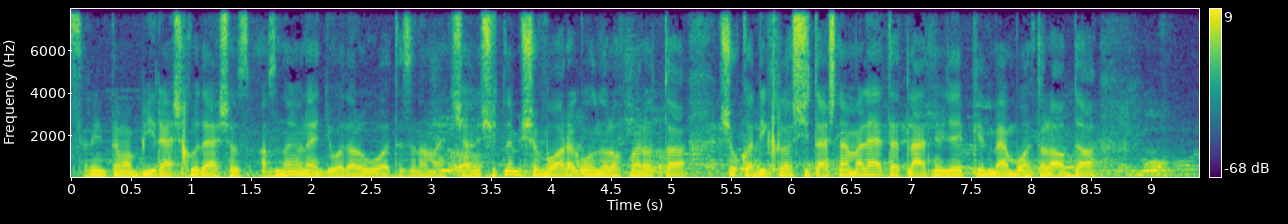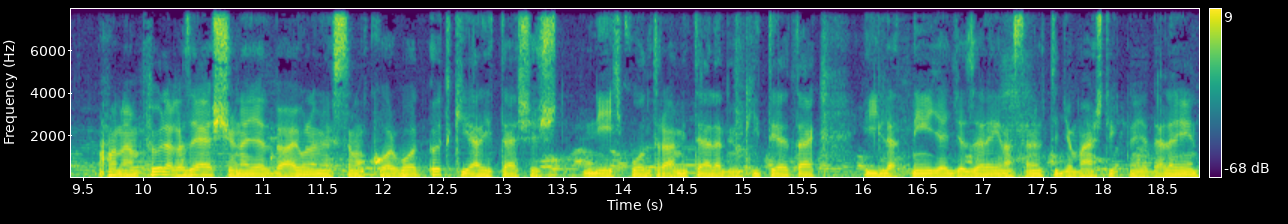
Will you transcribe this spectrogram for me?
szerintem a bíráskodás az, az nagyon egyoldalú volt ezen a meccsen, és itt nem is a varra gondolok, mert ott a sokadik lassításnál már lehetett látni, hogy egyébként ben volt a labda, hanem főleg az első negyedben, ha jól emlékszem, akkor volt öt kiállítás és négy kontra, amit ellenünk ítéltek, így lett négy-egy az elején, aztán öt egy a második negyed elején.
